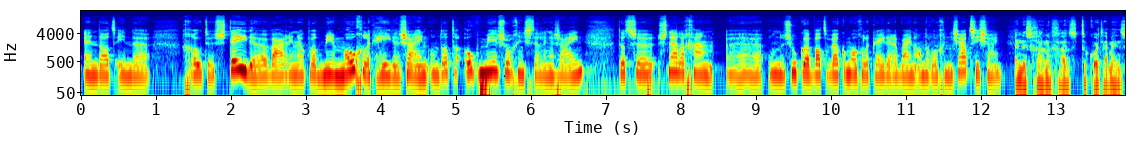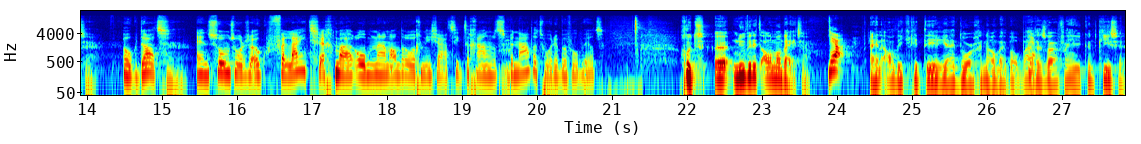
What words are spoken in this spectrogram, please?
En dat in de grote steden, waarin ook wat meer mogelijkheden zijn, omdat er ook meer zorginstellingen zijn, dat ze sneller gaan eh, onderzoeken wat, welke mogelijkheden er bij een andere organisatie zijn. En dus gewoon een groot tekort aan mensen. Ook dat. Ja. En soms worden ze ook verleid, zeg maar, om naar een andere organisatie te gaan, omdat ze benaderd worden, bijvoorbeeld. Goed, eh, nu we dit allemaal weten. Ja, En al die criteria doorgenomen hebben op basis waarvan je kunt kiezen.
